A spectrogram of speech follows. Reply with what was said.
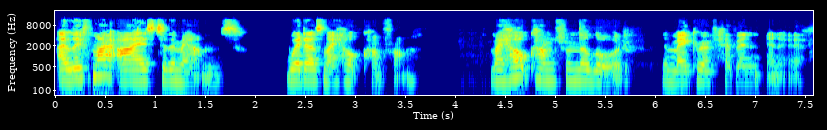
i lift my eyes to the mountains. Where does my help come from? My help comes from the lord the maker of heaven and earth.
